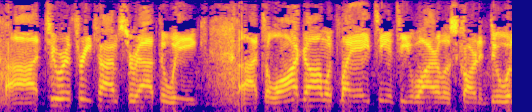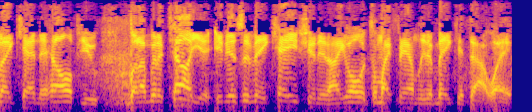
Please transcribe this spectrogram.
uh, two or three times throughout the week, uh, to log on with my AT&T wireless card and do what I can to help you. But I'm going to tell you, it is a vacation, and I owe it to my family to make it that way.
